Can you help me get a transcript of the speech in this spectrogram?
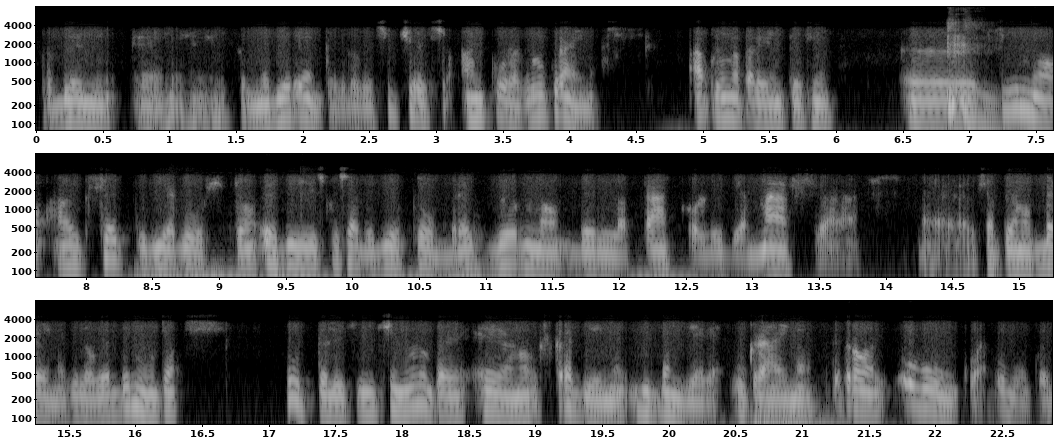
problemi eh, col Medio Oriente, quello che è successo, ancora con l'Ucraina. Apro una parentesi, eh, fino al 7 di agosto, eh, di, scusate, di ottobre, giorno dell'attacco lì di Hamas, eh, sappiamo bene quello che è avvenuto, tutte le istituzioni europee erano strapiene di bandiere ucraine, che trovi ovunque, ovunque,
